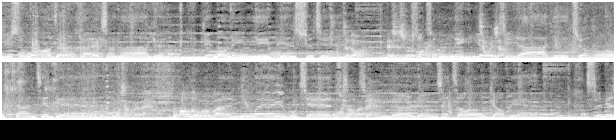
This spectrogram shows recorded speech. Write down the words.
你是我的海角乐园，给我另一片世界。郑总，联系是不是王源？借我一下。我马上回来。那方副总怎么办？因为无解我马上回来。告别，思念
